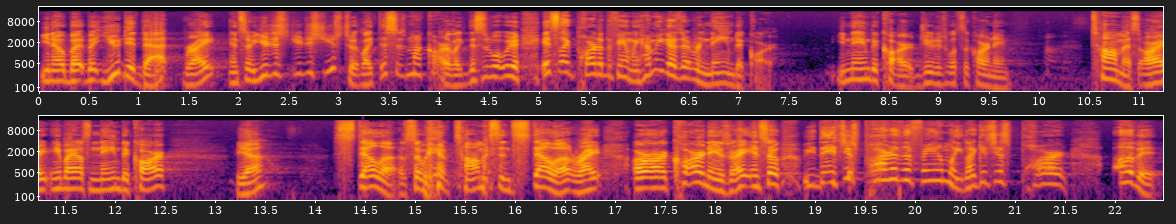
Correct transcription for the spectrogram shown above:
you know, but, but you did that, right? And so you're just, you're just used to it. Like, this is my car. Like, this is what we do. It's like part of the family. How many of you guys ever named a car? You named a car. Judith, what's the car name? Thomas. Thomas, all right. Anybody else named a car? Yeah? Stella. So we have Thomas and Stella, right? Are our car names, right? And so it's just part of the family. Like it's just part of it.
